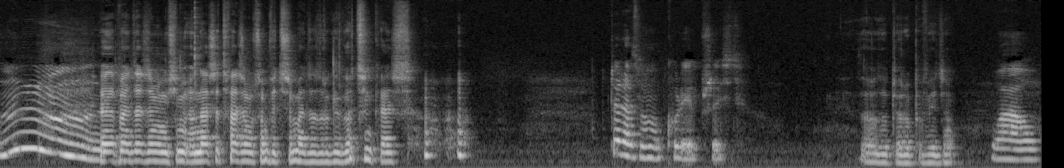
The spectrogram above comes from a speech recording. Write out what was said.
Mm. Ja pamiętam, że my musimy, nasze twarze muszą wytrzymać do drugiego odcinka jeszcze. Teraz by mógł kurier przyjść. To dopiero powiedział. Wow.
